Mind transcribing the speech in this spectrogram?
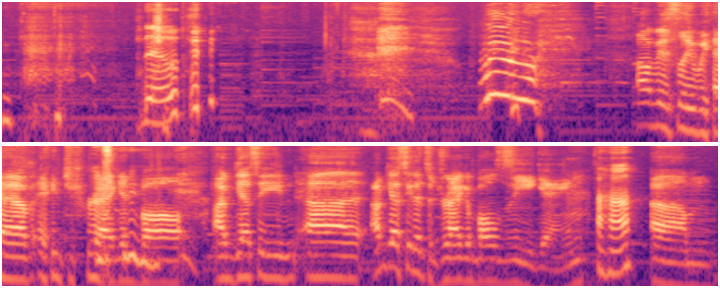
no. Woo! Obviously we have a Dragon Ball. I'm guessing uh I'm guessing it's a Dragon Ball Z game. Uh huh. Um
